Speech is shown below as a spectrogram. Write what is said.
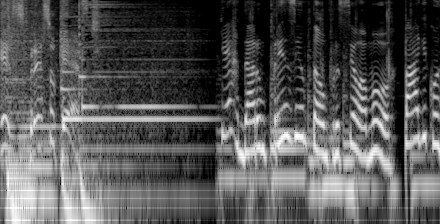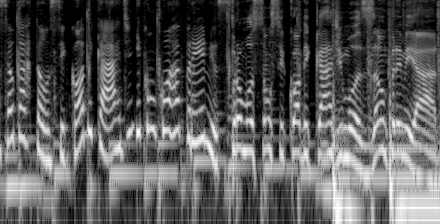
Expresso Cast. Quer dar um presentão pro seu amor? Pague com seu cartão Cicobi Card e concorra a prêmios. Promoção Cicobi Card Mozão Premiado.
